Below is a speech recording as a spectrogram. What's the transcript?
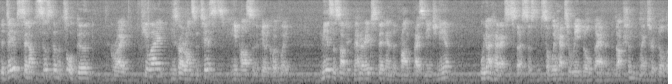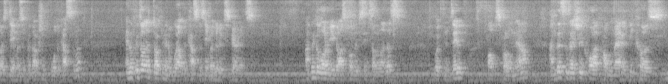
The dev set up the system, it's all good, great. QA, he's got to run some tests, he passes it fairly quickly. Me as the subject matter expert and the front-facing engineer, we don't have access to those systems, so we have to rebuild that in production. We have to rebuild those demos in production for the customer. And if we don't document it well, the customer's never a good experience. I think a lot of you guys probably have seen something like this. Worked in dev, ops problem now, and this is actually quite problematic because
